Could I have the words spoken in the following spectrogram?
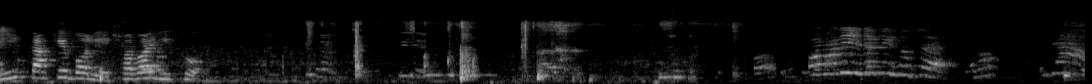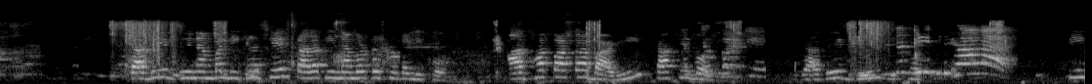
বাড়ি কাকে বলে? সবাই লিখো। যাদের দুই নাম্বার লেখা শেষ তারা তিন নাম্বার প্রশ্নটা লিখো। আধা পাকা বাড়ি কাকে বলে? যাদের দুই তিন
